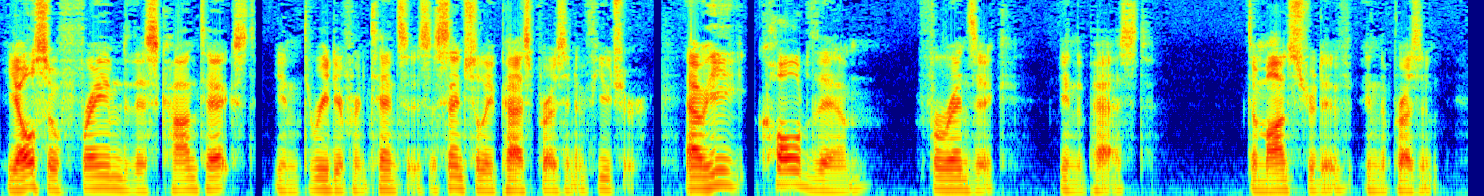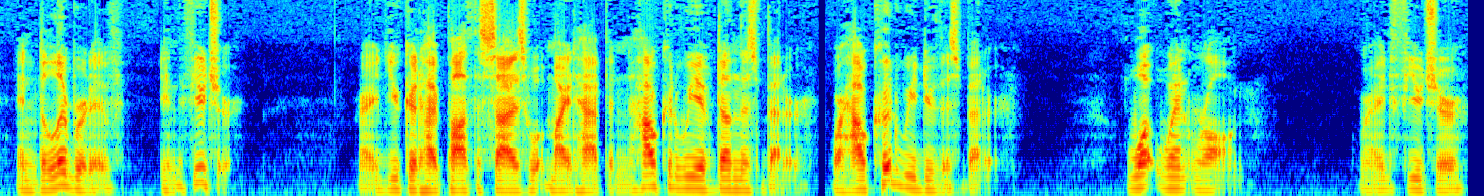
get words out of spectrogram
He also framed this context in three different tenses, essentially past, present, and future. Now, he called them forensic in the past, demonstrative in the present, and deliberative in the future. Right? You could hypothesize what might happen. How could we have done this better? Or how could we do this better? What went wrong? Right? Future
